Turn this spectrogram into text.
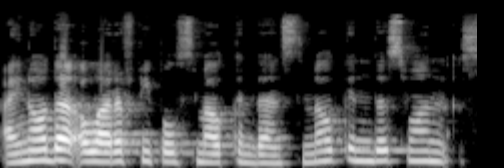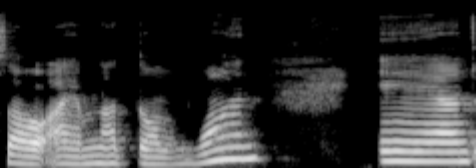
I know that a lot of people smell condensed milk in this one, so I am not the only one. And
